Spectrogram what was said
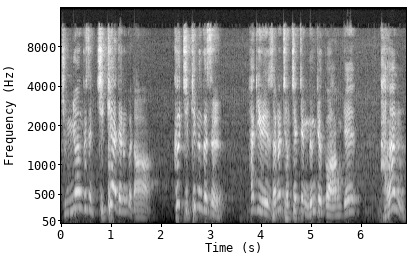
중요한 것은 지켜야 되는 거다. 그 지키는 것을 하기 위해서는 정책적 능력과 함께 강한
